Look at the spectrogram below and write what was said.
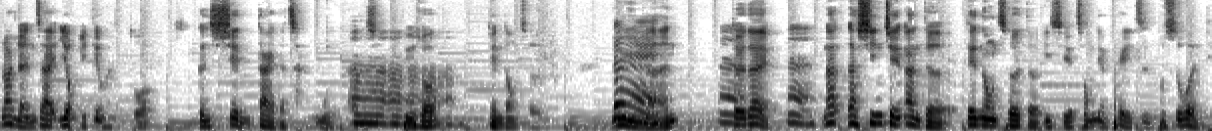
那人在用一定很多跟现代的产物有关系，比如说电动车、绿能。嗯、对不对？嗯，那那新建案的电动车的一些充电配置不是问题。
